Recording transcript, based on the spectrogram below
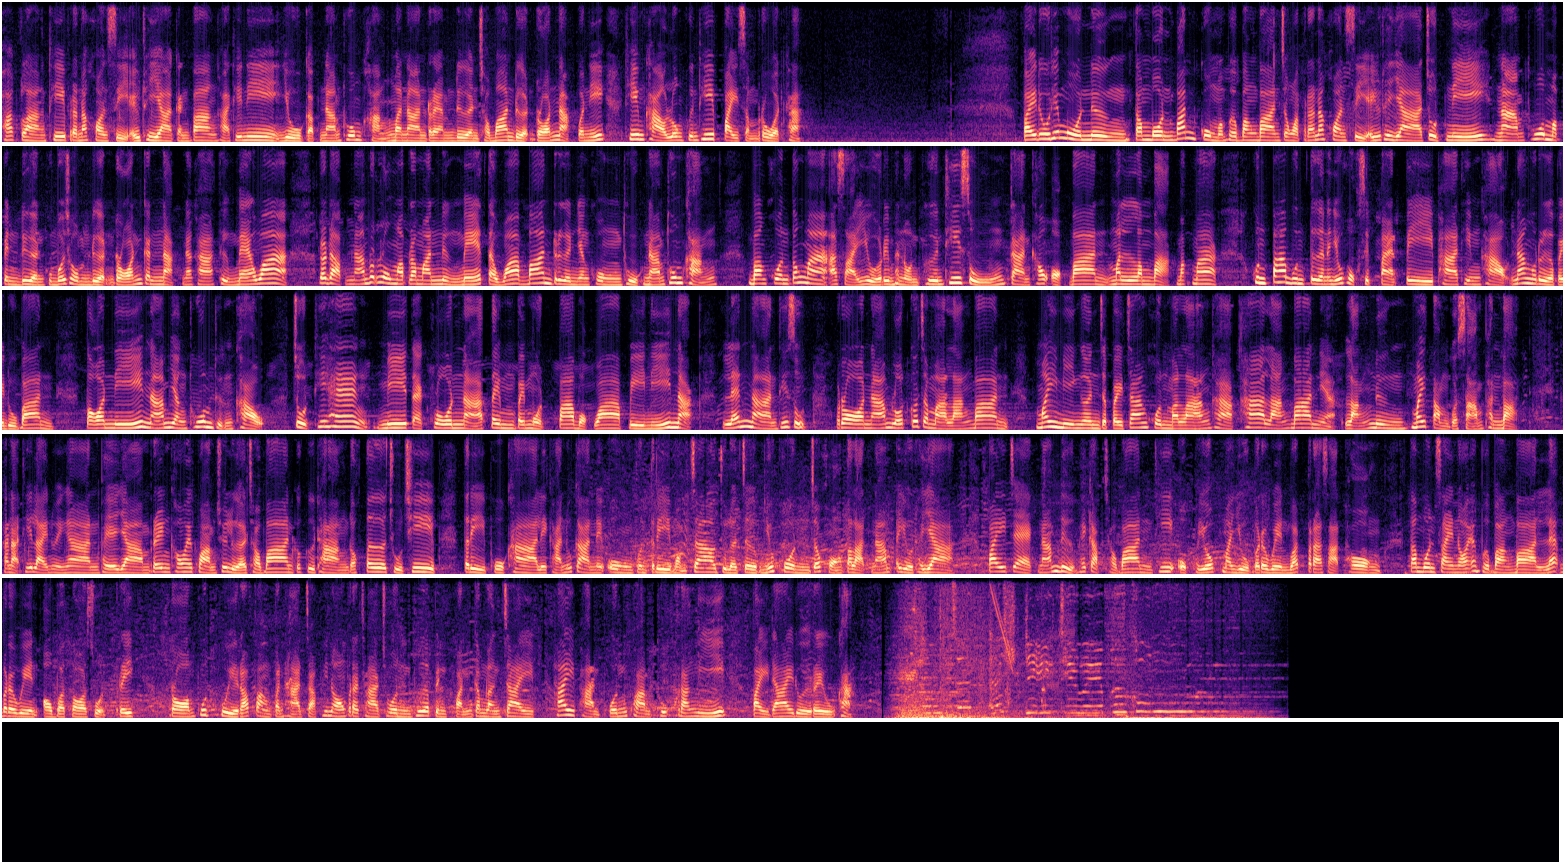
ภาคกลางที่พระนครศรีอยุธยากันบ้างค่ะ ที่นี่อยู่กับน้ำท่วมขังมานานแรมเดือนชาวบ้านเดือดร้อนหนักวันนี้ ทีมข่าวลงพื้นที่ไปสำรวจค่ะ ไปดูที่หมู่หนึ่งตำบลบ้านกลุ่มอำเภอบางบานจังหวัดพระนครศรีอยุธยาจุดนี้น้ำท่วมมาเป็นเดือนคุณผู้ชมเดือดร้อนกันหนักนะคะ ถึงแม้ว่าระดับน้ำลดลงมาประมาณ 1 เมตร แต่ว่าบ้านเรือนยังคงถูกน้ำท่วมขัง บางคนต้องมาอาศัยอยู่ริมถนนพื้นที่สูงการเข้าออกบ้านมันลำบากมาก ๆ คุณป้าบุญเตือนอายุ 68 ปี พาทีมข่าวนั่งเรือไปดูบ้าน ตอนนี้น้ำยังท่วมถึงเข่า จุดที่แห้งมีแต่โคลนหนาเต็มไปหมดป้าบอกว่าปีนี้หนัก และนานที่สุด รอน้ำลดก็จะมาล้างบ้าน ไม่มีเงินจะไปจ้างคนมาล้างค่ะ ค่าล้างบ้านเนี่ยหลังหนึ่งไม่ต่ำกว่า 3,000 บาท ขณะที่หลายหน่วยงานพยายามเร่งเข้าให้ความช่วยเหลือชาวบ้านก็คือทางดรชูชีพ ตรีโพคาเลขานุการในองค์พลตรีหม่อมเจ้า จุลเจิมยุคนเจ้าของตลาดน้ำอโยธยา ไปแจกน้ำดื่มให้กับชาวบ้านที่อพยพมาอยู่บริเวณวัดปราสาททองตำบลไซน้อยอำเภอบางบาน และบริเวณอบตสวนพริก พร้อมพูดคุยรับฟังปัญหาจากพี่น้องประชาชน เพื่อเป็นขวัญกำลังใจ ให้ผ่านพ้นความทุกข์ครั้งนี้ไปได้โดยเร็วค่ะ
